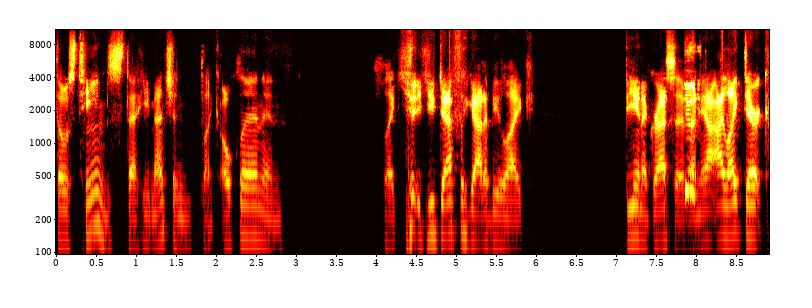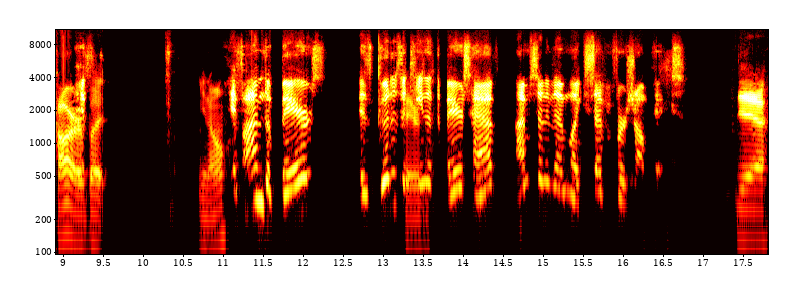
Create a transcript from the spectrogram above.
those teams that he mentioned like oakland and like you, you definitely got to be like being aggressive. I mean, I, I like Derek Carr, If- but you know, If I'm the Bears, as good as Bears. team that the Bears have, I'm sending them like seven first round picks. yeah,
